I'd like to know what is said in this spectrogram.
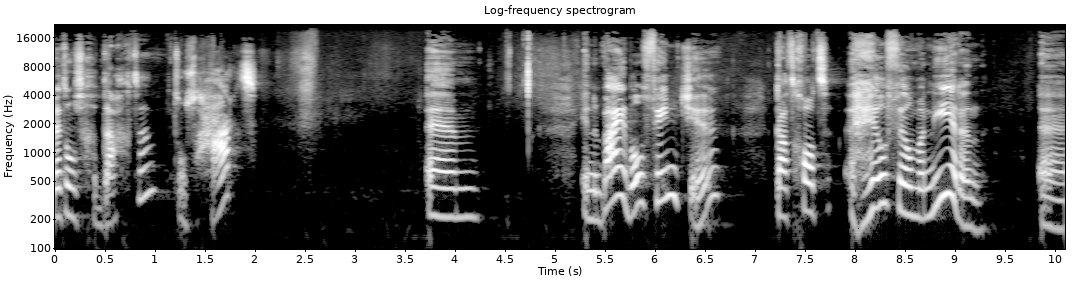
met onze gedachten, met ons hart? Um, in de Bijbel vind je dat God heel veel manieren uh,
